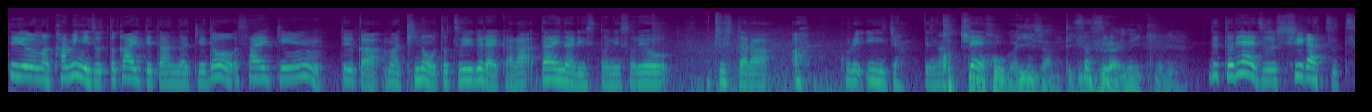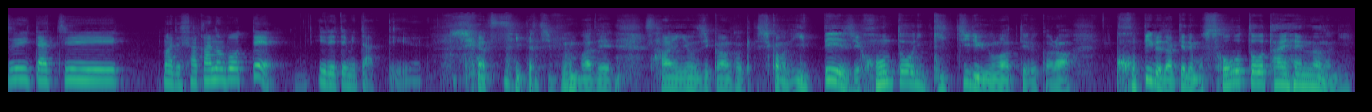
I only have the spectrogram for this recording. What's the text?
っていう、まあ、紙にずっと書いてたんだけど、最近、というか、まあ、昨日、おとついぐらいから、ダイナリストにそれを移したら、あ、これいいじゃんってなっ、こってちの方がいいじゃんっていうぐらいの勢いで。で、とりあえず4月1日まで遡って入れてみたっていう。4月1日分まで34時間かけてしかもね1ページ本当にぎっちり埋まってるからコピるだけでも相当大変なのに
